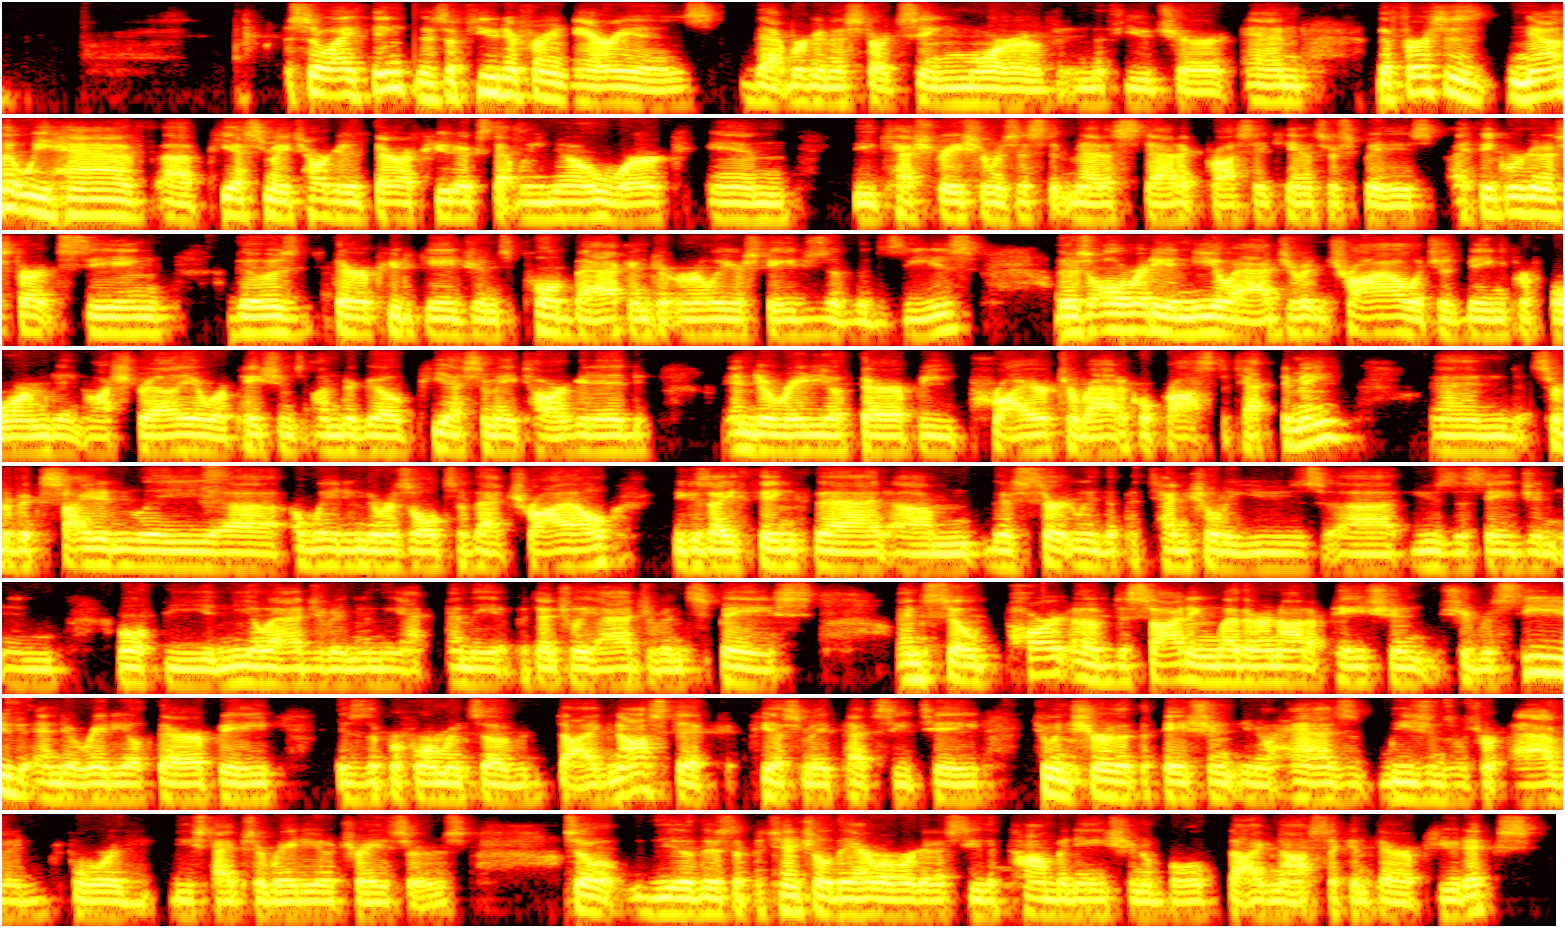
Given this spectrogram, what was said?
So I think there's a few different areas that we're going to start seeing more of in the future, and the first is now that we have uh, PSMA targeted therapeutics that we know work in the castration resistant metastatic prostate cancer space, I think we're going to start seeing those therapeutic agents pulled back into earlier stages of the disease. There's already a neoadjuvant trial, which is being performed in Australia, where patients undergo PSMA targeted endoradiotherapy prior to radical prostatectomy and sort of excitedly uh, awaiting the results of that trial because I think that um, there's certainly the potential to use uh, use this agent in both the neoadjuvant and the and the potentially adjuvant space. And so part of deciding whether or not a patient should receive endoradiotherapy is the performance of diagnostic PSMA PET CT to ensure that the patient, you know, has lesions which are avid for these types of radio tracers. So you know, there's a potential there where we're going to see the combination of both diagnostic and therapeutics.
